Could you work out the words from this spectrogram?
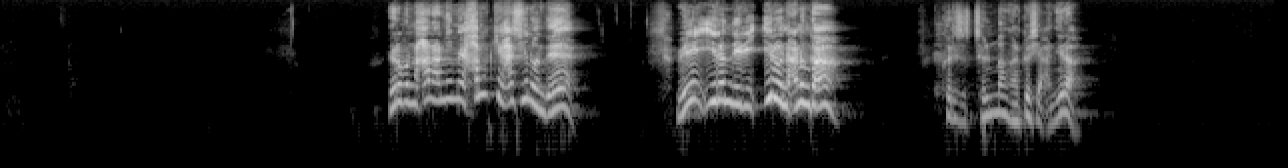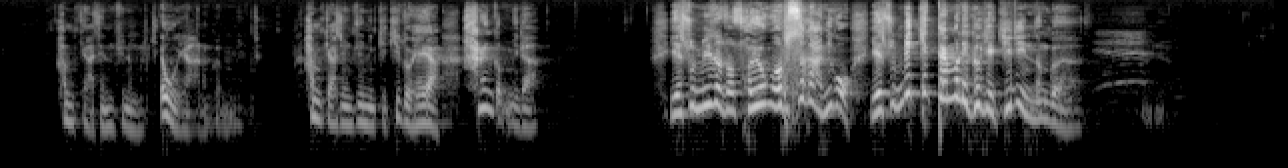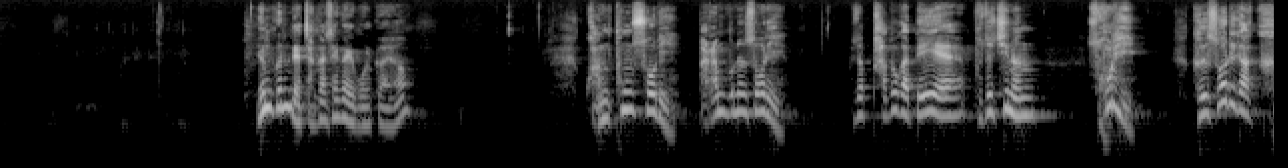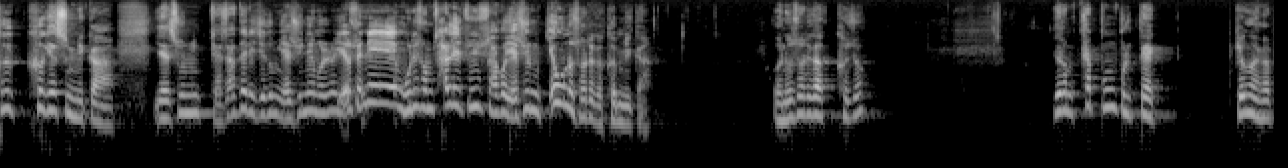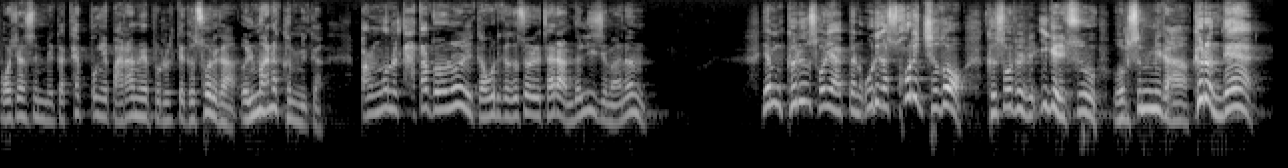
여러분 하나님이 함께 하시는데 왜 이런 일이 일어나는가? 그래서 절망할 것이 아니라 함께 하시는 주님을 깨워야 하는 겁니다. 함께 하시는 주님께 기도해야 하는 겁니다. 예수 믿어도 소용없어가 아니고 예수 믿기 때문에 거기에 길이 있는 거예요. 여러분 그런데 잠깐 생각해 볼까요? 광풍 소리, 바람 부는 소리, 그죠? 파도가 배에 부딪히는 소리. 그 소리가 크, 크겠습니까? 예수님 제자들이 지금 예수님을 예수님 우리 좀 살려주시오 하고 예수님 깨우는 소리가 큽니까? 어느 소리가 크죠? 여러분 태풍 불 때 경험해 보셨습니까? 태풍이 바람에 부를 때그 소리가 얼마나 큽니까? 방문을 닫아 놓으니까 우리가 그 소리가 잘 안 들리지만은 여러분 그런 소리 앞에는 우리가 소리쳐도 그 소리를 이길 수 없습니다. 그런데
